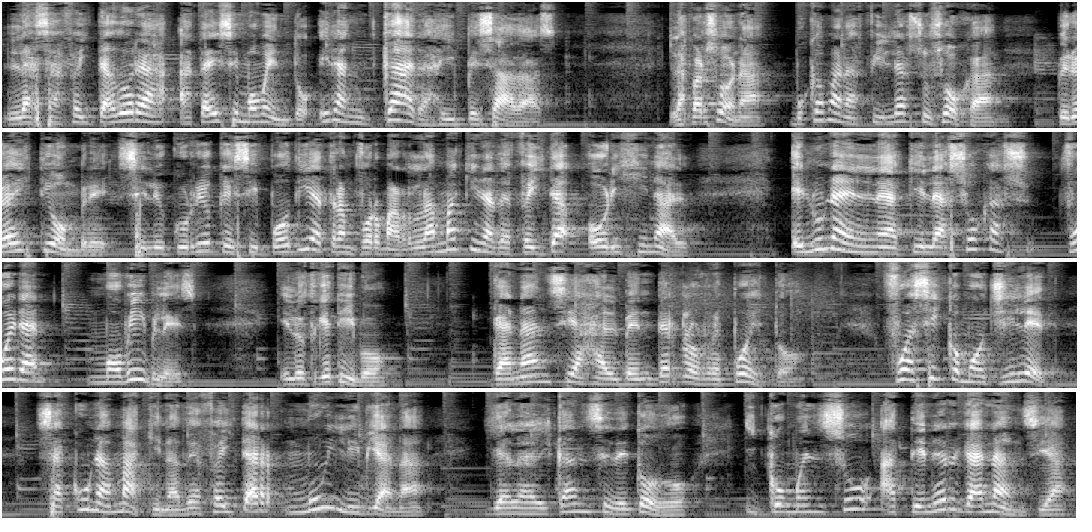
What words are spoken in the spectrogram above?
Las afeitadoras hasta ese momento eran caras y pesadas. Las personas buscaban afilar sus hojas, pero a este hombre se le ocurrió que si podía transformar la máquina de afeitar original en una en la que las hojas fueran movibles, el objetivo ganancias al vender los repuestos. Fue así como Gillette sacó una máquina de afeitar muy liviana y al alcance de todo y comenzó a tener ganancia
